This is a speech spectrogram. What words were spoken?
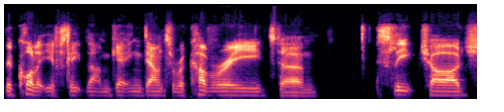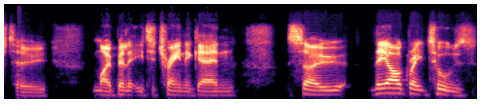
the quality of sleep that I'm getting down to recovery, to um, sleep charge, to my ability to train again. So they are great tools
